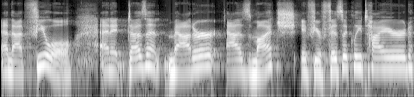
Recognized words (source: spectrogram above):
and that fuel and it doesn't matter as much if you're physically tired,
